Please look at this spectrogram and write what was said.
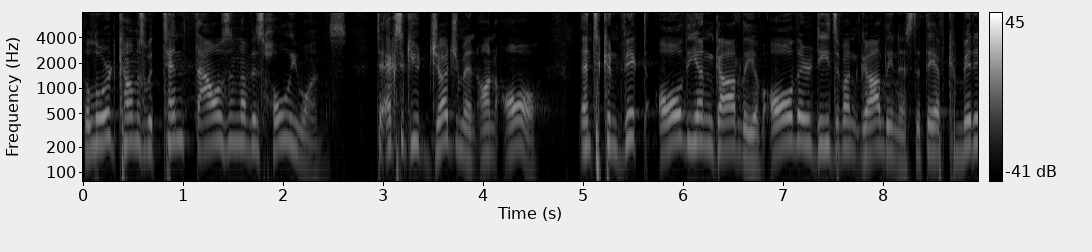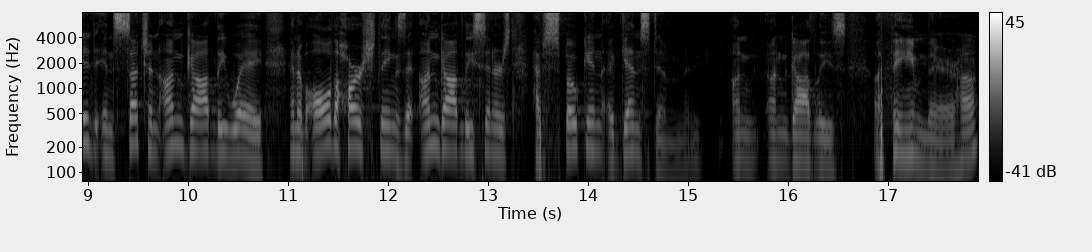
the Lord comes with 10,000 of his holy ones to execute judgment on all and to convict all the ungodly of all their deeds of ungodliness that they have committed in such an ungodly way, and of all the harsh things that ungodly sinners have spoken against him un- ungodly's a theme there, huh?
